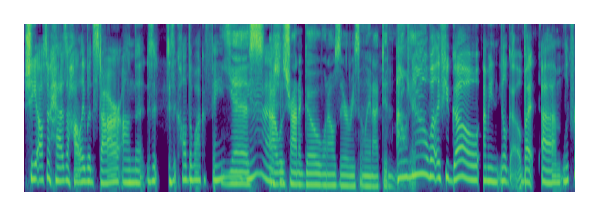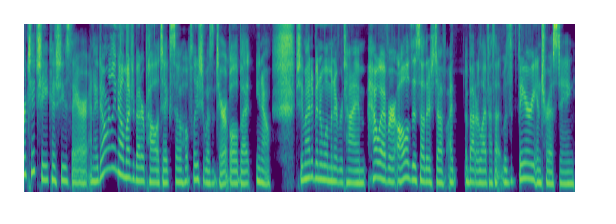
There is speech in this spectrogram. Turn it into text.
she also has a Hollywood star on the, is it, is it called the Walk of Fame? yes, Yeah, I was trying to go when I was there recently, and I didn't. Make Oh it. no! Well, if you go, I mean, you'll go, but um, look for Tichi because she's there. And I don't really know much about her politics, so hopefully she wasn't terrible. But you know, she might have been a woman of her time. However, all of this other stuff I, about her life, I thought was very interesting.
